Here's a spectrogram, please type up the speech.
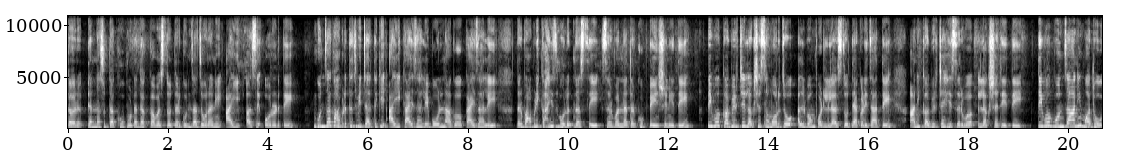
तर त्यांना सुद्धा खूप मोठा धक्का बसतो. तर गुंजा जोराने आई असे ओरडते. गुंजा घाबरतच विचारते की आई काय झाले? बोल ना ग काय झाले? तर बाबळी काहीच बोलत नसते. सर्वांना तर खूप टेन्शन येते. तेव्हा कबीरचे लक्ष समोर जो अल्बम पडलेला असतो त्याकडे जाते आणि कबीरच्या हे सर्व लक्षात येते. तेव्हा गुंजा आणि मधू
